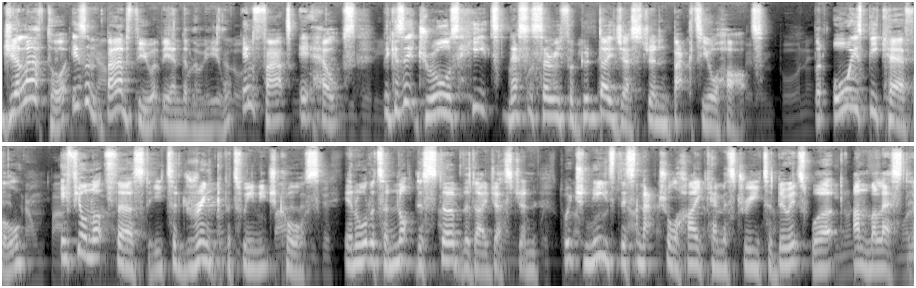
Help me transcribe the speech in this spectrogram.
Gelato isn't bad for you at the end of the meal. In fact, it helps because it draws heat necessary for good digestion back to your heart. But always be careful, if you're not thirsty, to drink between each course in order to not disturb the digestion, which needs this natural high chemistry to do its work unmolested.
